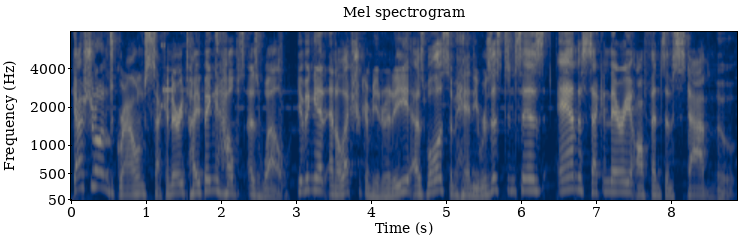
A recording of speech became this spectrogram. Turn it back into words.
Gastrodon's ground secondary typing helps as well, giving it an electric immunity as well as some handy resistances and a secondary offensive stab move.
